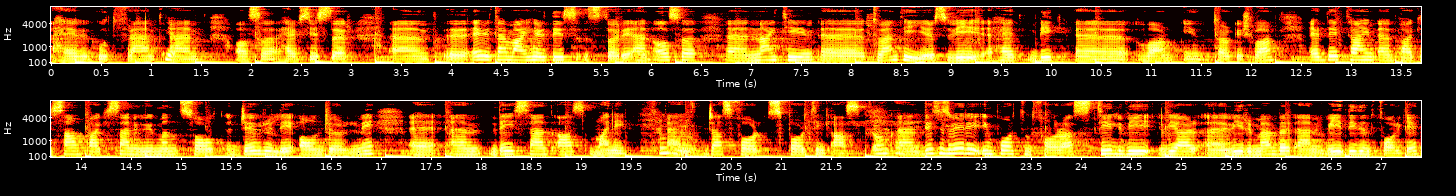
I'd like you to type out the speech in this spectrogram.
have a good friend Yeah. and also have sister, and uh, every time I hear this story, and also uh, 19, uh, 20 years we had big uh, war in Turkish war. At that time, Pakistan, Pakistani women sold jewelry on journey, and they sent us money and just for supporting us. Okay. And this is very important for us. Still, we we are uh, we remember and we didn't forget.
